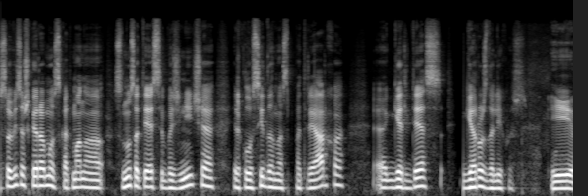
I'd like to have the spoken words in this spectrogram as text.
esu visiškai ramus, kad mano sunus atėjęs į bažnyčią ir klausydamas patriarcho e, girdės gerus dalykus. І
